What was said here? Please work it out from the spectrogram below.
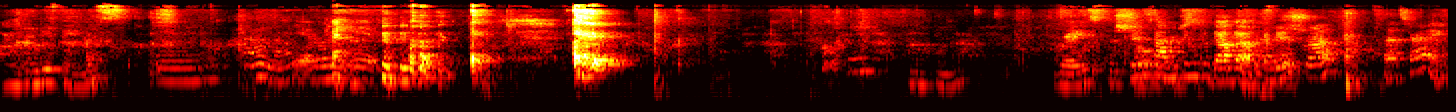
Are you gonna be famous? Mm, I don't know. Yeah, but he is. Raise the Do shoulders. something to Gaga. Can? That's right.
